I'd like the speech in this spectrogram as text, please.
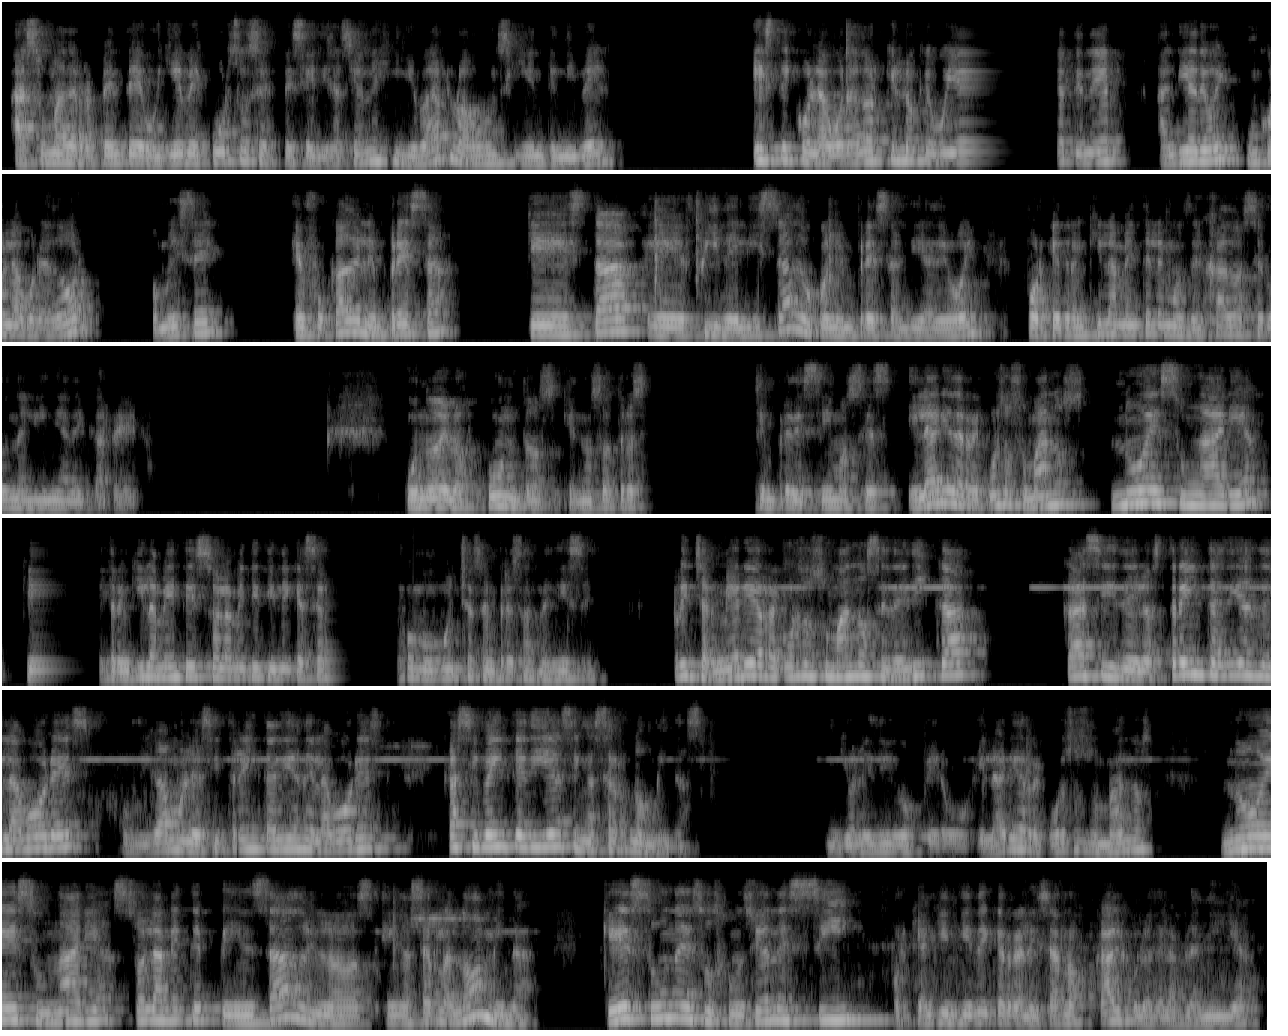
asuma de repente o lleve cursos, especializaciones y llevarlo a un siguiente nivel. Este colaborador, ¿qué es lo que voy a tener al día de hoy? Un colaborador, como dice, enfocado en la empresa, que está eh, fidelizado con la empresa al día de hoy, porque tranquilamente le hemos dejado hacer una línea de carrera. Uno de los puntos que nosotros siempre decimos es, el área de recursos humanos no es un área que tranquilamente solamente tiene que hacer como muchas empresas me dicen. Richard, mi área de recursos humanos se dedica casi de los 30 días de labores, o digámosle así, 30 días de labores, casi 20 días en hacer nóminas. Y yo le digo, pero el área de recursos humanos no es un área solamente pensado en, los, en hacer la nómina, que es una de sus funciones, sí, porque alguien tiene que realizar los cálculos de la planilla,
